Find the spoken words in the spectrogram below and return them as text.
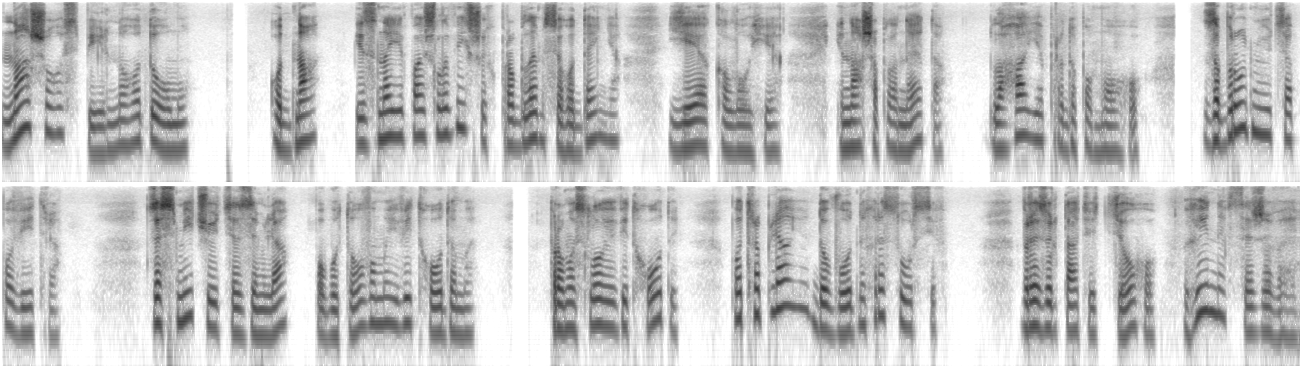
нашого спільного дому. Одна із найважливіших проблем сьогодення є екологія, і наша планета благає про допомогу. Забруднюється повітря, засмічується земля побутовими відходами. Промислові відходи потрапляють до водних ресурсів. В результаті цього гине все живе.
